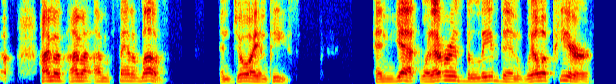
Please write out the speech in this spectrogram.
I'm a I'm a I'm a fan of love and joy and peace. And yet whatever is believed in will appear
